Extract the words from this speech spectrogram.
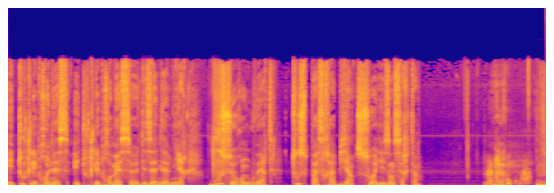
Et toutes les promesses et toutes les promesses des années à venir vous seront ouvertes. Tout se passera bien, soyez-en certains. Merci Voilà. beaucoup. Vous-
